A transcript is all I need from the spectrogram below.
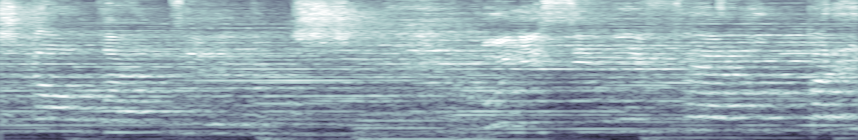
escaldantes, conheci o inferno, o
